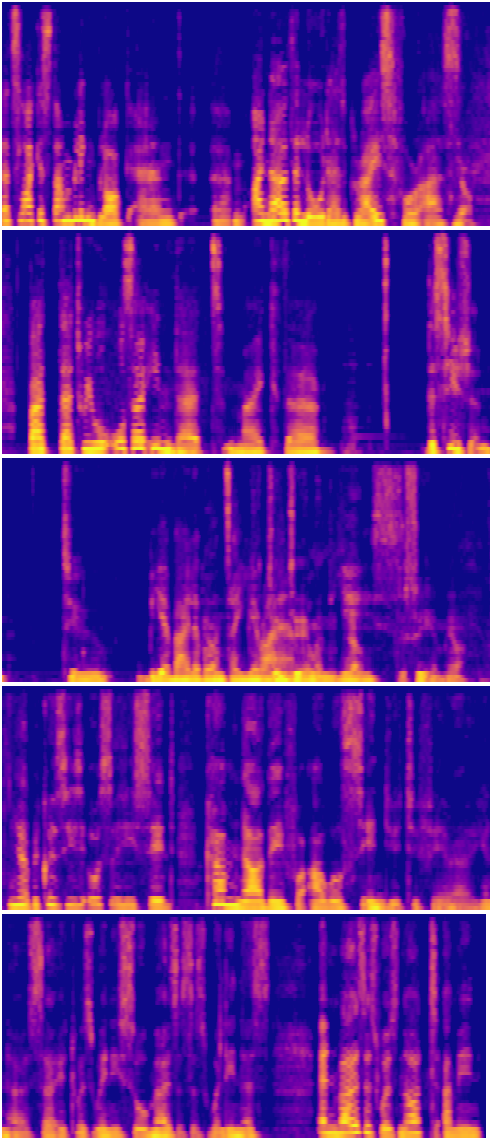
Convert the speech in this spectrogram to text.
that's like a stumbling block. And um, I know the Lord has grace for us Yeah. but that we will also in that make the decision to be available Yeah. and say, "Here to I am." to Him Lord." and yeah, yes, to see Him. Yeah. Yeah, because he also he said, "Come now, therefore, I will send you to Pharaoh." You know, so it was when he saw Moses' willingness, and Moses was not. I mean,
